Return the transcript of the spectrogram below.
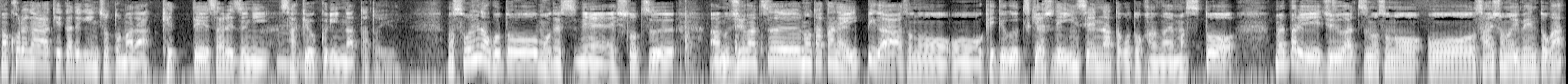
まあ、これが結果的にちょっとまだ決定されずに先送りになったという。まあ、そういうようなこともですね、一つ、あの、10月の高値、一匹が、その、結局、月足で陰性になったことを考えますと、まあ、やっぱり10月のその、最初のイベントが、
